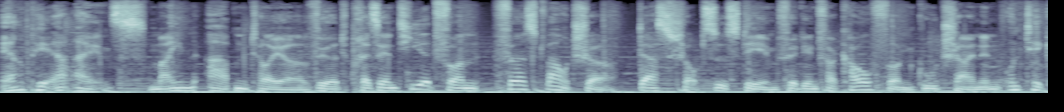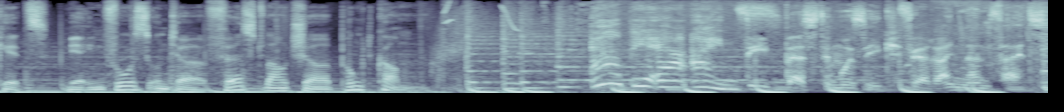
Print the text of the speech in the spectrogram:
RPR 1, mein Abenteuer wird präsentiert von First Voucher, das Shopsystem für den Verkauf von Gutscheinen und Tickets. Mehr Infos unter firstvoucher.com. RPR 1. Die beste Musik für Rheinland-Pfalz.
